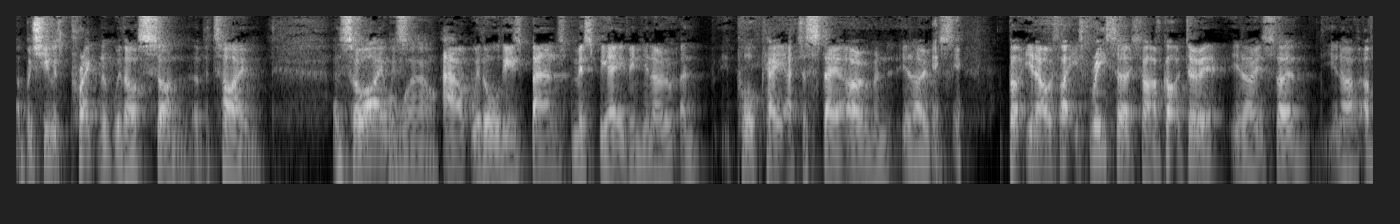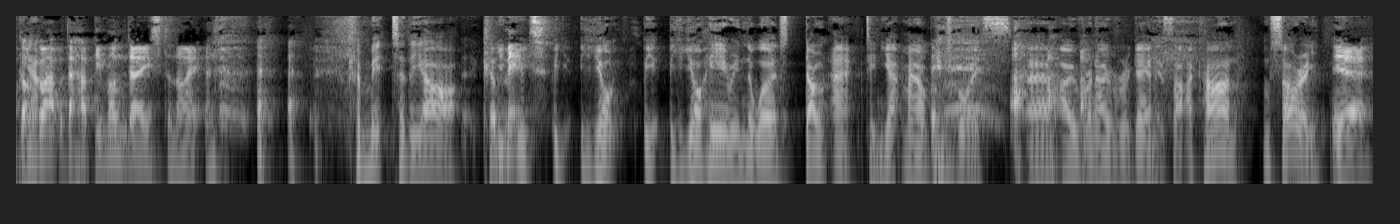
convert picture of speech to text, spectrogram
but she was pregnant with our son at the time. And so I was wow. out with all these bands misbehaving, you know, and poor Kate had to stay at home. And, you know, it was, but, you know, I was like, it's research. I've got to do it. You know, it's, um, you know, I've, I've got Yeah. to go out with the Happy Mondays tonight. And Commit to the art. Commit. You, you, you're, you're hearing the words "don't act" in Yat Malmgren's voice um, over and over again. It's like I can't. I'm sorry. yeah,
